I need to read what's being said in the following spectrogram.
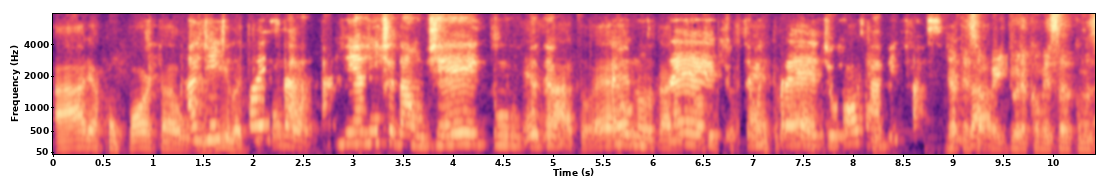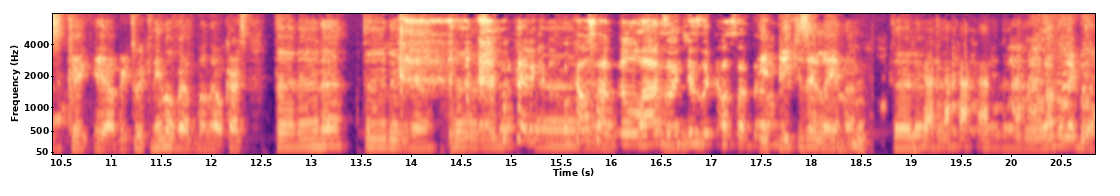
a área comporta o a gente village? Faz comporta. A, gente, a gente dá um jeito, Exato, entendeu? é, é no, prédio, tem um prédio, é, sabe? Faz. Já pensou a abertura começando com música, é, a abertura que nem novela do Manuel Carlos? Tarará, tarará, tarará, o calçadão lá, as ondinhas do calçadão. E Pix Helena. Lá no Leblon.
